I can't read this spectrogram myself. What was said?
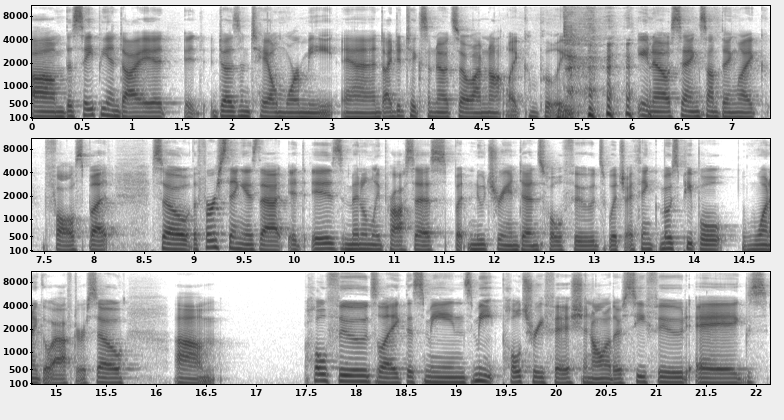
um, the sapien diet it does entail more meat, and I did take some notes, so I'm not like completely, you know, saying something like false. But so the first thing is that it is minimally processed but nutrient dense whole foods, which I think most people want to go after. So um, whole foods like this means meat, poultry, fish, and all other seafood, eggs,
